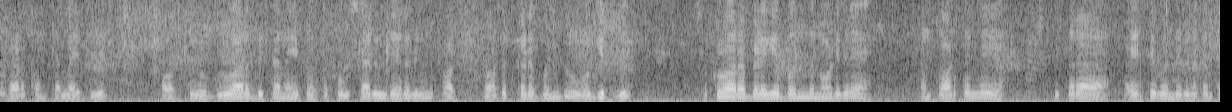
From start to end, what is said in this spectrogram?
ಓಡಾಡ್ಕೊಂತೆಲ್ಲ ಇದ್ವಿ. ಅವತ್ತು ಗುರುವಾರ ದಿವಸ ನೈಟ್ ಒಂದು ಸ್ವಲ್ಪ ಹುಷಾರಿಲ್ಲದೆ ಇರೋದ್ರಿಂದ ತೋಟ, ತೋಟದ ಕಡೆ ಬಂದು ಹೋಗಿದ್ವಿ. ಶುಕ್ರವಾರ ಬೆಳಗ್ಗೆ ಬಂದು ನೋಡಿದರೆ ನಮ್ಮ ತೋಟದಲ್ಲಿ ಈ ಥರ ವಯಸ್ಸಿಗೆ ಬಂದಿರತಕ್ಕಂಥ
